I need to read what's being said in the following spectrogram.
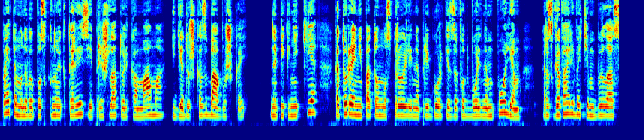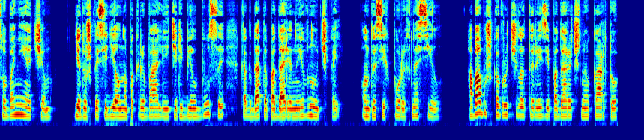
поэтому на выпускной к Терезе пришла только мама и дедушка с бабушкой. На пикнике, который они потом устроили на пригорке за футбольным полем, разговаривать им было особо не о чем. Дедушка сидел на покрывале и теребил бусы, когда-то подаренные внучкой. Он до сих пор их носил. А бабушка вручила Терезе подарочную карту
